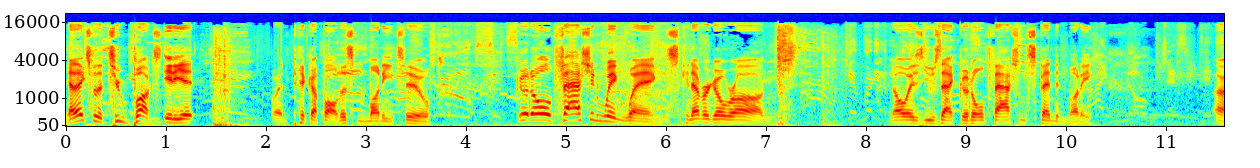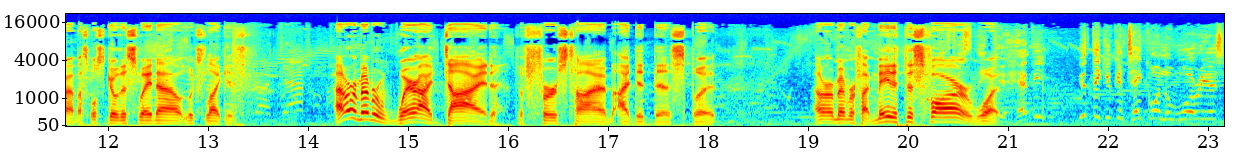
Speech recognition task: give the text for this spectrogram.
Yeah, thanks for the two bucks, idiot. Go ahead and pick up all this money, too. Good old-fashioned wing wangs. Can never go wrong. Can always use that good old-fashioned spending money. Alright, am I supposed to go this way now? It looks like it. I don't remember where I died the first time I did this, but... I don't remember if I made it this far or what. You think you can take on the Warriors?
